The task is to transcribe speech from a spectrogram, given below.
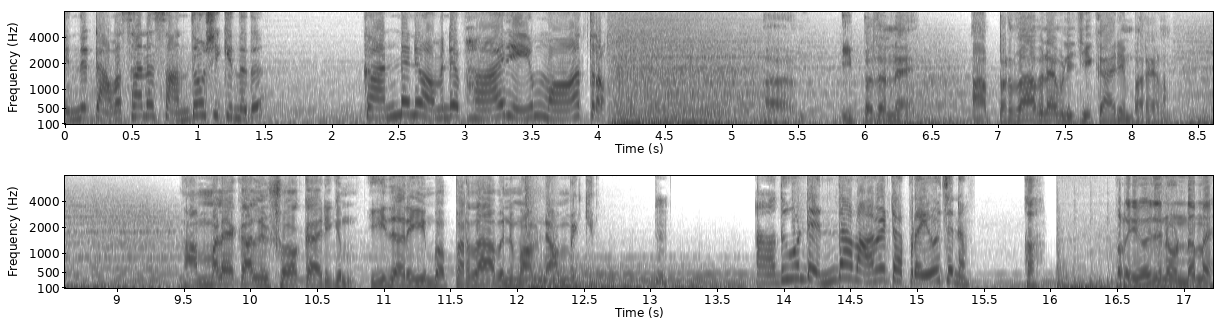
എന്നിട്ട് അവസാനം സന്തോഷിക്കുന്നത് കണ്ണനും അവന്റെ ഭാര്യയും മാത്രം. ഇപ്പൊ തന്നെ ആ പ്രതാപനെ വിളിച്ച് ഈ കാര്യം പറയണം. നമ്മളെക്കാളും ഷോക്കായിരിക്കും. ഇതറിയുമ്പോ പ്രതാപനും അവന്റെ അമ്മയ്ക്കും. അതുകൊണ്ട് എന്താ വാമേട്ടാ പ്രയോജനം? പ്രയോജനം ഉണ്ടമ്മേ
